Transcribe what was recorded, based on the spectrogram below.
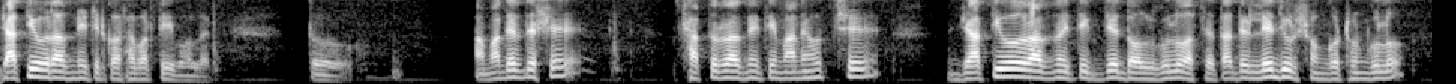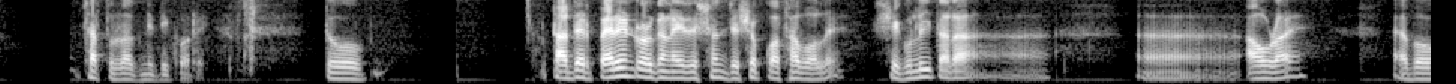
জাতীয় রাজনীতির কথাবার্তাই বলেন। তো আমাদের দেশে ছাত্র রাজনীতি মানে হচ্ছে জাতীয় রাজনৈতিক যে দলগুলো আছে, তাদের লেজুর সংগঠনগুলো ছাত্র রাজনীতি করে। তো তাদের প্যারেন্ট অর্গানাইজেশন যেসব কথা বলে সেগুলোই তারা আওড়ায় এবং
